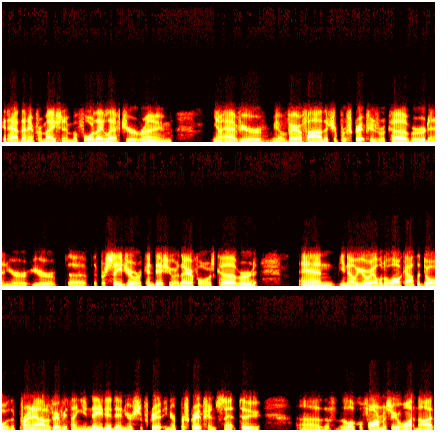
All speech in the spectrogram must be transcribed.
could have that information and before they left your room you know have your you know verify that your prescriptions were covered and your your the the procedure or condition you were there for was covered and you know you were able to walk out the door with a printout of everything you needed and your subscript and your prescriptions sent to uh, the, the local pharmacy or whatnot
